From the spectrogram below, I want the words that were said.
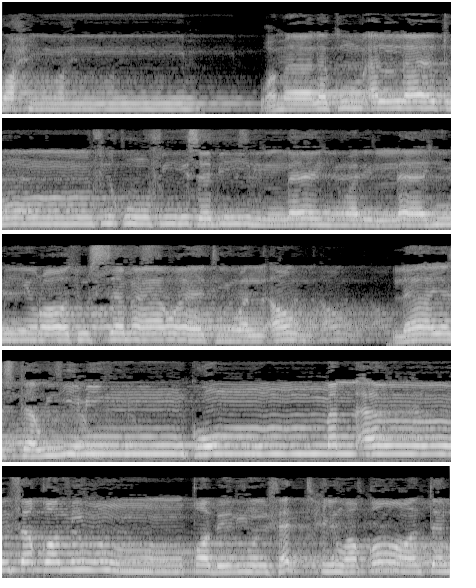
رحيم وما لكم ألا تنفقوا في سبيل الله ولله ميراث السماوات والأرض لا يستوي منكم من أنفق من قبل الفتح وقاتل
